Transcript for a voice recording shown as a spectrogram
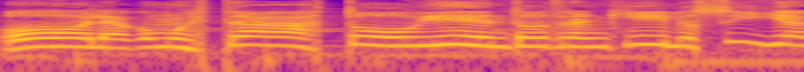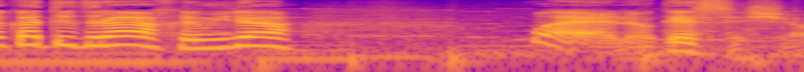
hola, ¿cómo estás? ¿Todo bien? ¿Todo tranquilo? Sí, acá te traje, mirá. Bueno, qué sé yo.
